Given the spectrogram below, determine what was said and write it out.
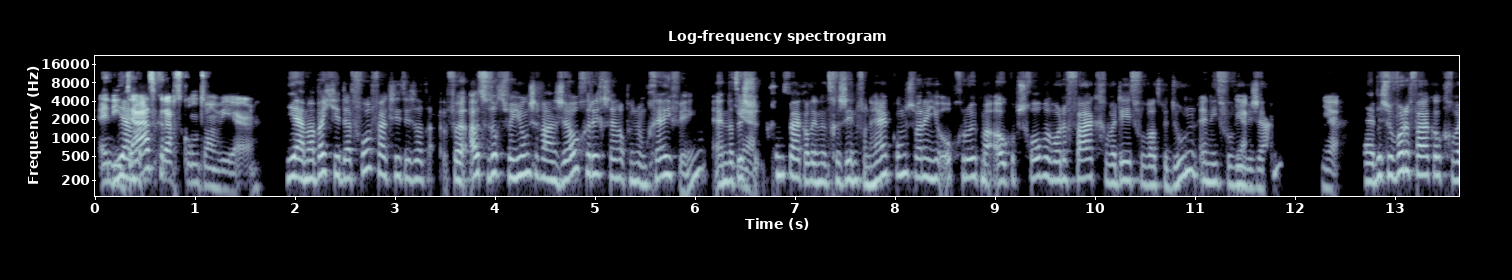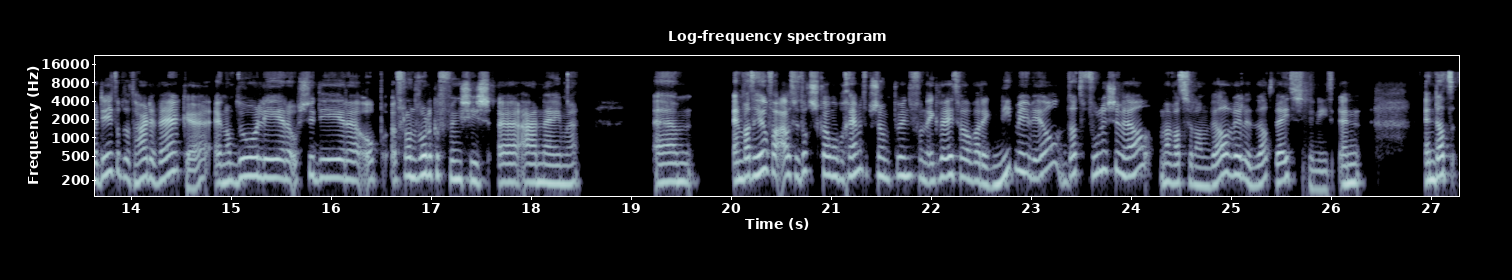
en die Ja, maar- daadkracht komt dan weer. Ja, maar wat je daarvoor vaak ziet is dat oudste dochters van jongs af aan zo gericht zijn op hun omgeving. En dat is, begint vaak al in het gezin van herkomst waarin je opgroeit, maar ook op school. We worden vaak gewaardeerd voor wat we doen en niet voor wie we zijn. Ja. Eh, dus we worden vaak ook gewaardeerd op dat harde werken en op doorleren, op studeren, op eh, verantwoordelijke functies eh, aannemen. Ehm, en wat heel veel oudste dochters komen op een gegeven moment op zo'n punt van ik weet wel wat ik niet meer wil, dat voelen ze wel, maar wat ze dan wel willen, dat weten ze niet. En, en dat,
